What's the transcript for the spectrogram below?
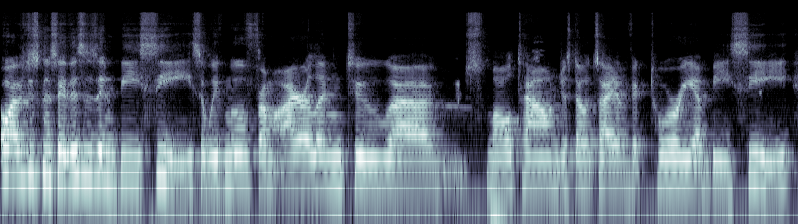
Oh, I was just going to say this is in BC, so we've moved from Ireland to a uh, small town just outside of Victoria, BC,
